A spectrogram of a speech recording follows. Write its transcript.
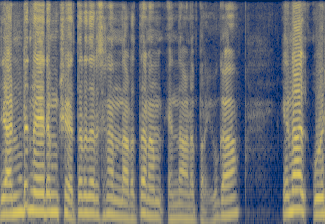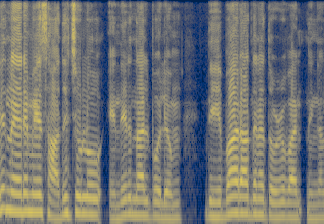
രണ്ടു നേരം ക്ഷേത്ര ദർശനം നടത്തണം എന്നാണ് പറയുക. എന്നാൽ ഒരു നേരമേ സാധിച്ചുള്ളൂ എന്നിരുന്നാൽ പോലും ദീപാരാധന തൊഴുവാൻ നിങ്ങൾ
